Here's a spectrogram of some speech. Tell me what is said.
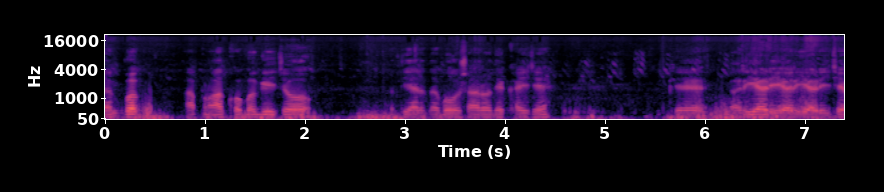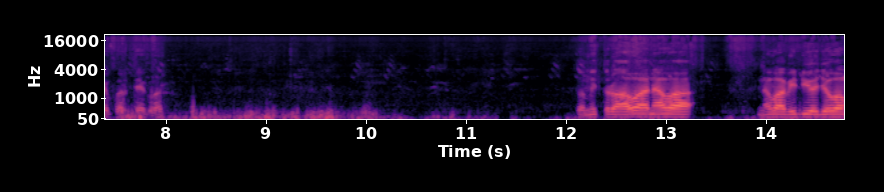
લગભગ આપણો આખો બગીચો અત્યારે તો બહુ સારો દેખાય છે કે હરિયાળી હરિયાળી છે ફરતે ઘર. તો મિત્રો આવા ને આવા નવા વીડિયો જોવા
